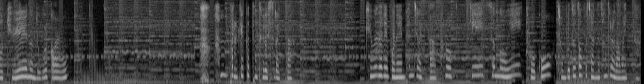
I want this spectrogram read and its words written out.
저 뒤에는 누굴까요? 한 발을 깨끗한 드레스가 있다. 괴물들이 보낸 편지가 있다. 프로기, 스노이, 도고 전부 뜯어보지 않는 상태로 남아있다.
